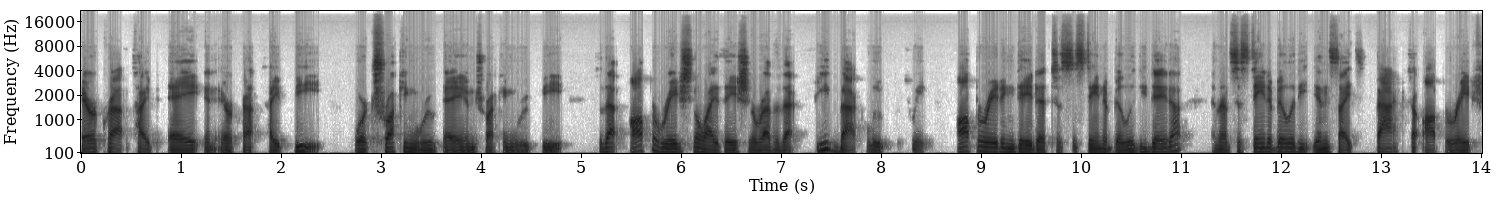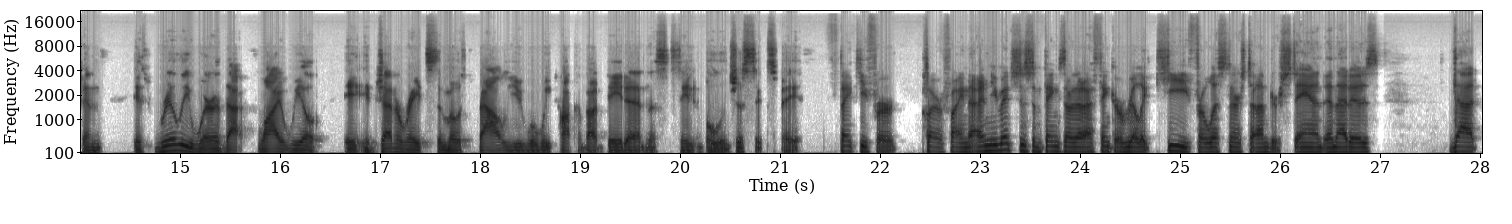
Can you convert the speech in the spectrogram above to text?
aircraft type A and aircraft type B, or trucking route A and trucking route B. So that operationalization, or rather that feedback loop between operating data to sustainability data and then sustainability insights back to operations is really where that flywheel it, it generates the most value when we talk about data in the sustainable logistics space. Thank you for clarifying that. And you mentioned some things there that I think are really key for listeners to understand, and that is that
